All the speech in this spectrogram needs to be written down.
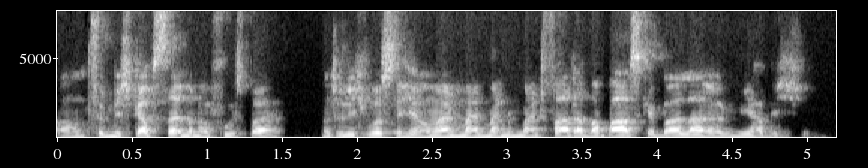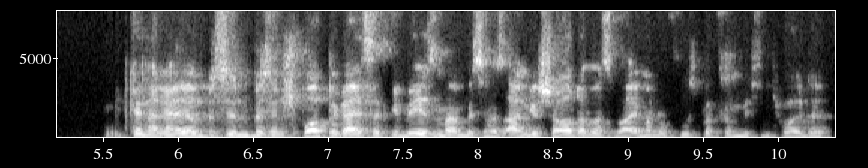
ähm, für mich gab es da immer noch Fußball. Natürlich wusste ich immer, mein, mein, mein, mein Vater war Basketballer. Irgendwie habe ich generell ein bisschen, ein bisschen sportbegeistert gewesen, mal ein bisschen was angeschaut, aber es war immer nur Fußball für mich. Ich wollte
